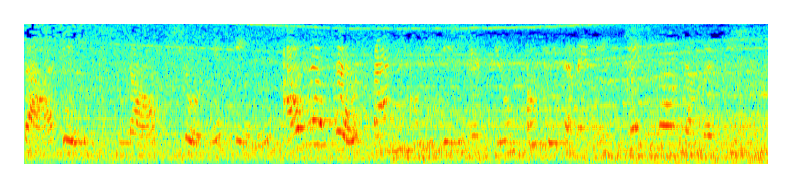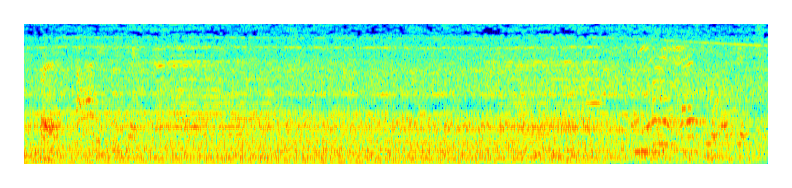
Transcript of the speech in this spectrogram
सात एक नौ शून्य तीन आगरा फोर्ट बैंडीपुरी एएमयू कुछ ही समय में प्लेटफॉर्म नंबर तीन पर आ रही है May I have your attention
